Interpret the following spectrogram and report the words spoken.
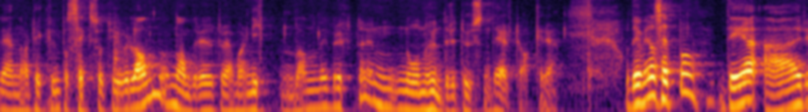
den artikkelen på 26 land, og den andre tror jeg var 19 land vi brukte. Noen hundre tusen deltakere. Og det vi har sett på, det er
